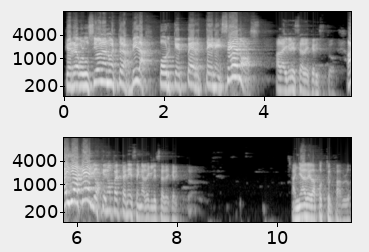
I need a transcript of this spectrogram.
que revoluciona nuestras vidas porque pertenecemos a la iglesia de Cristo. Hay de aquellos que no pertenecen a la iglesia de Cristo. Añade el apóstol Pablo.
